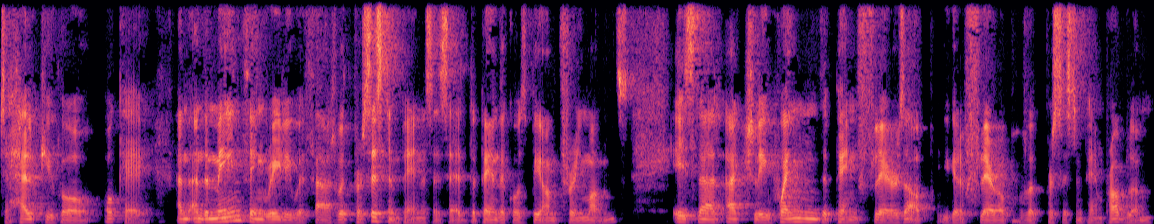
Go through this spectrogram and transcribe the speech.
to help you go, okay. And, and the main thing really with that, with persistent pain, as I said, the pain that goes beyond three months, is that actually when the pain flares up, you get a flare up of a persistent pain problem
